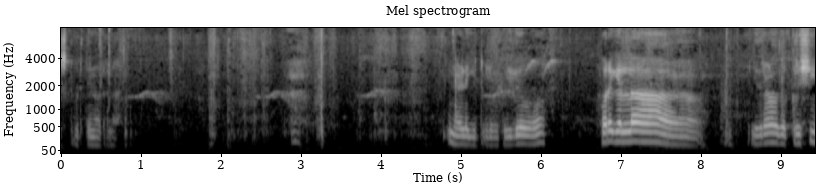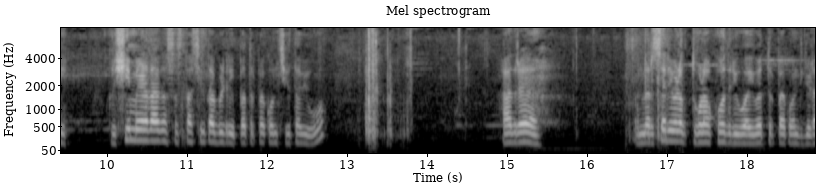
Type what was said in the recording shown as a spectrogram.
ಇಷ್ಟು ಬಿಡ್ತೀನಿ ನೋಡ್ರಿ ನಾನು ನೆಳ್ಳಿಗೆ ಇಟ್ಬಿಡ್ಬೇಕು. ಇದು ಹೊರಗೆಲ್ಲ ಇದ್ರೊಳಗೆ ಕೃಷಿ ಕೃಷಿ ಮೇಳದಾಗ ಸಸ್ತಾ ಸಿಗ್ತಾವೆ ಬಿಡ್ರಿ, ಇಪ್ಪತ್ತು ರೂಪಾಯಿಗೆ ಒಂದು ಸಿಗ್ತಾವೆ ಇವು. ಆದ್ರೆ ನರ್ಸರಿ ಒಳಗೆ ತೊಗೊಳಕ್ಕೆ ಹೋದ್ರಿ ಇವು, ಐವತ್ತು ರೂಪಾಯಿಗೆ ಒಂದು ಗಿಡ.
